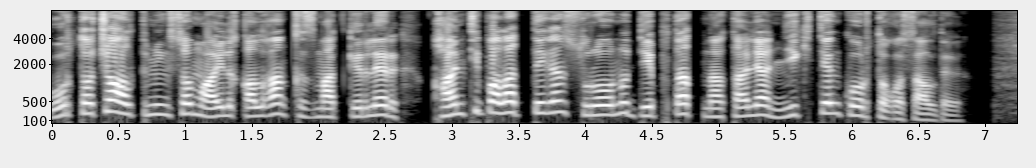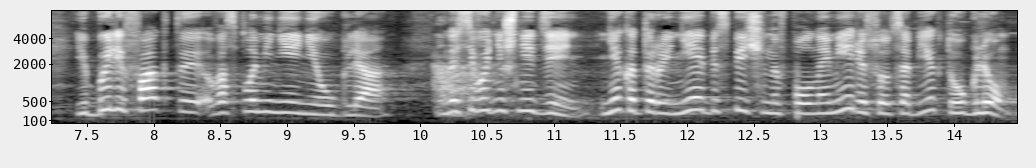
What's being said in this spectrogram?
орточо алты миң сом айлык алган кызматкерлер кантип алат деген суроону депутат наталья никтенко ортого салды и были факты воспламенения угля. На сегодняшний день некоторые не обеспечены в полной мере соцобъекты углем,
